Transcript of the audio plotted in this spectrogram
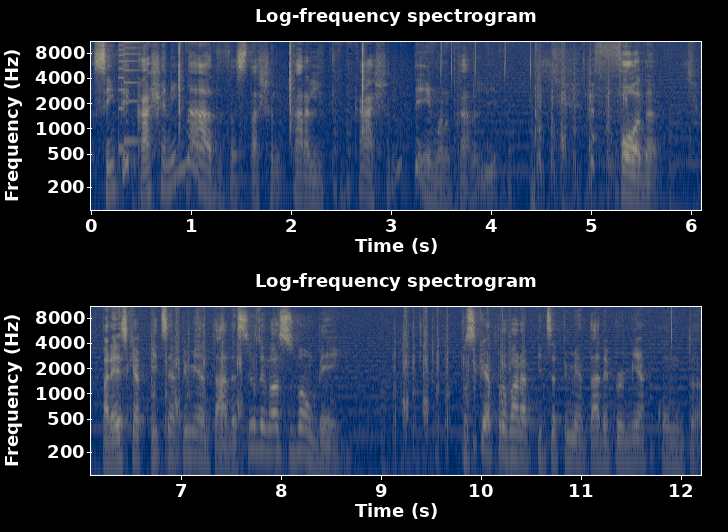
sem ter caixa nem nada. Tá? Você tá achando que o cara ali tem caixa? Não tem, mano. O cara ali é foda. Parece que a pizza é apimentada. Assim os negócios vão bem. Você quer provar a pizza apimentada é por minha conta.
